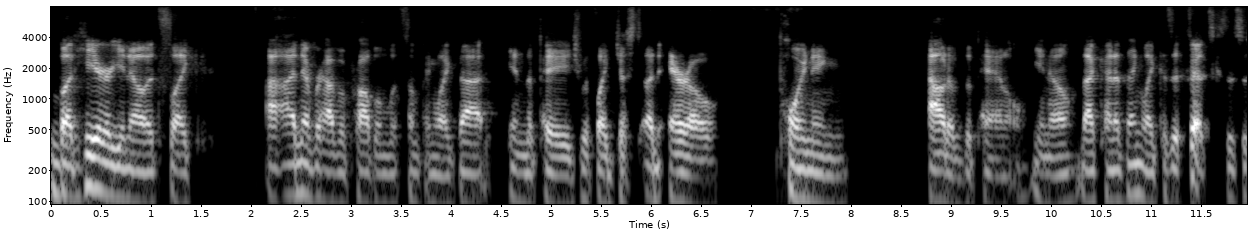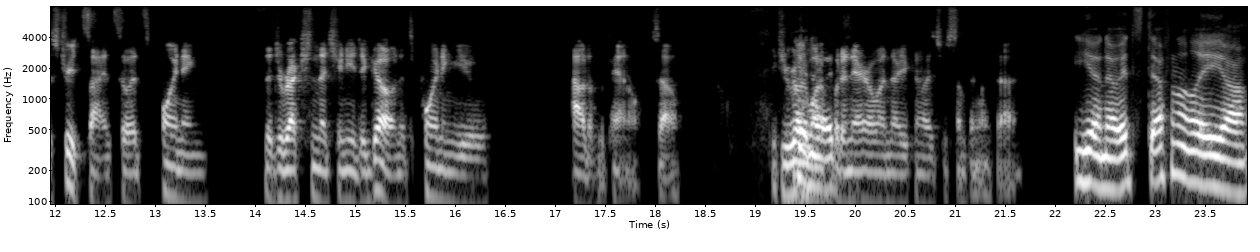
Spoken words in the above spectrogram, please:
but here you know it's like I, I never have a problem with something like that in the page with like just an arrow pointing out of the panel you know that kind of thing like because it fits because it's a street sign so it's pointing the direction that you need to go and it's pointing you out of the panel so if you really yeah, want to put an arrow in there you can always do something like that yeah no it's definitely uh,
